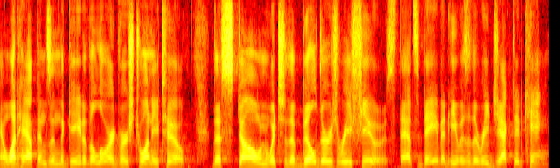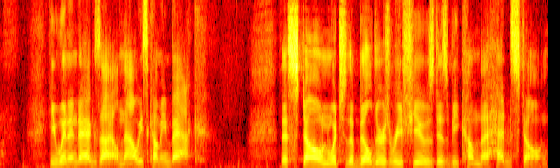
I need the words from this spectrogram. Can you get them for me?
And what happens in the gate of the Lord? Verse 22 The stone which the builders refused, that's David. He was the rejected king. He went into exile. Now he's coming back. The stone which the builders refused has become the headstone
